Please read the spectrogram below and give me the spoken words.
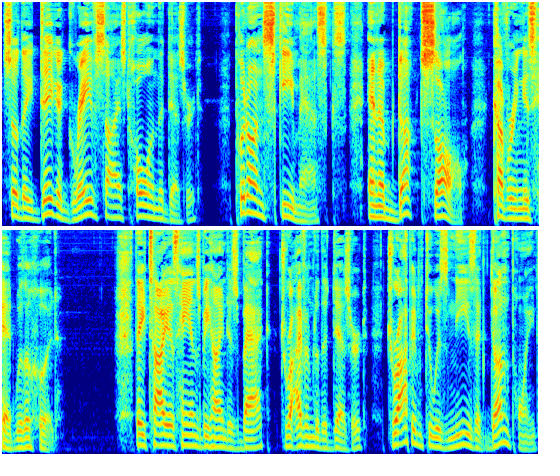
So they dig a grave sized hole in the desert, put on ski masks, and abduct Saul, covering his head with a hood. They tie his hands behind his back, drive him to the desert, drop him to his knees at gunpoint,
